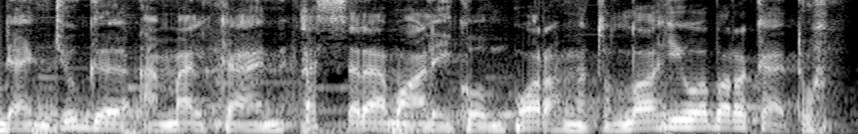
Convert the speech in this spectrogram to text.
dan juga amalkan. Assalamualaikum warahmatullahi wabarakatuh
